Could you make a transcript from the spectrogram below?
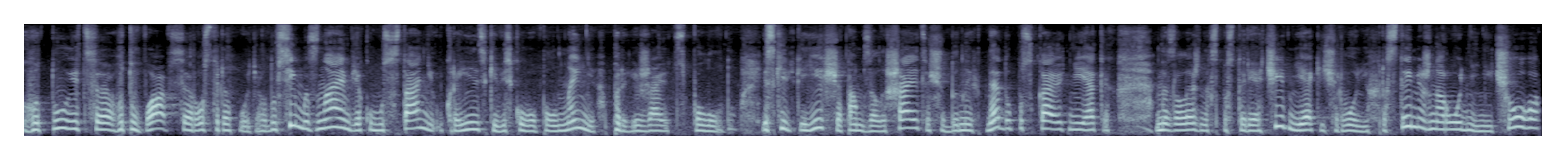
готується, готувався розстріл потягу. Ну, всі ми знаємо, в якому стані українські військовополонені переїжджають з полону, і скільки їх ще там залишається, що до них не допускають ніяких незалежних спостерігачів, ніякі червоні хрести міжнародні, нічого.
